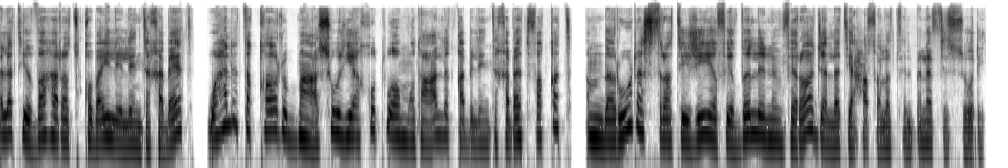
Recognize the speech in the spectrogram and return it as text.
التي ظهرت قبيل الانتخابات وهل التقارب مع سوريا خطوة متعلقة بالانتخابات فقط أم ضرورة استراتيجية في ظل الانفراجة التي حصلت في الملف السوري؟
